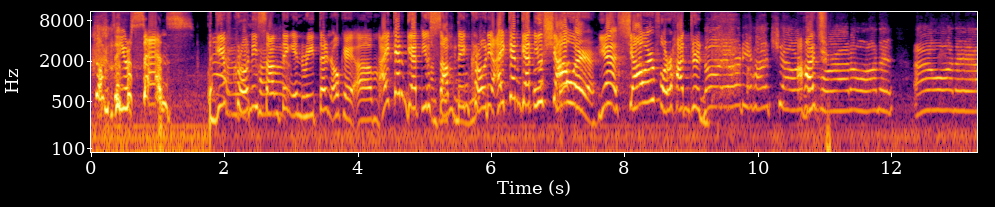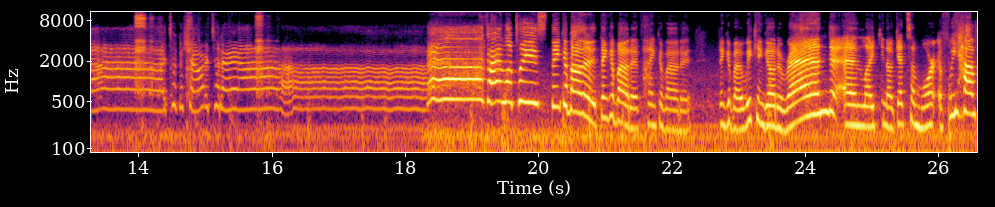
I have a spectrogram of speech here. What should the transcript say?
Come to your sense. Give Kronii something in return. Okay, um, I can get you something, Kronii. I can get you shower. Yes, shower for hundred. No, I already had shower before. I don't want it. I don't want it. Ah, I took a shower today. Ah. ah, Kaela, please think about it. Think about it. Think about it. Think about it. We can go to Rend and like you know get some more. If we have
